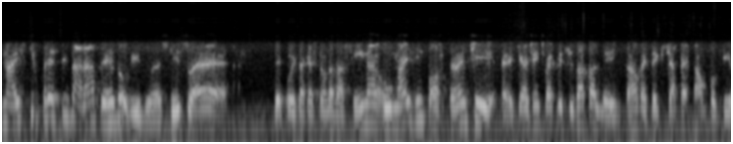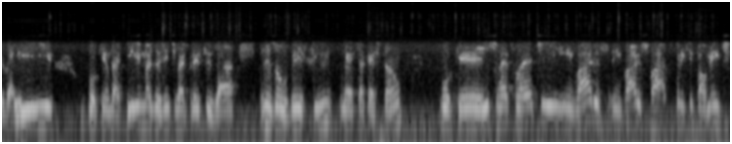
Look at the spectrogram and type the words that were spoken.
mas que precisará ser resolvido. Acho que isso é, depois da questão da vacina, o mais importante é que a gente vai precisar fazer. Então, vai ter que se apertar um pouquinho dali, um pouquinho daqui, mas a gente vai precisar resolver sim nessa questão, porque isso reflete em vários, em vários fatos, principalmente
